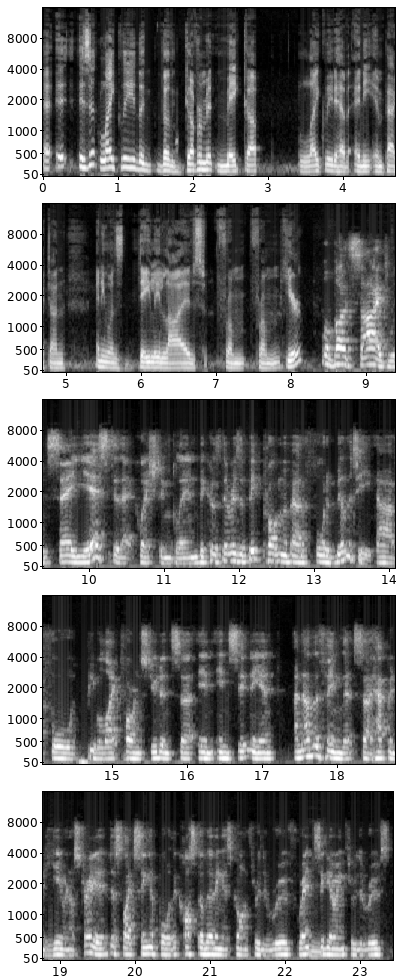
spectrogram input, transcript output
Uh, is it likely the the government makeup likely to have any impact on anyone's daily lives from from here? Well, both sides would say yes to that question, Glenn, because there is a big problem about affordability uh, for people like foreign students uh, in in Sydney. And another thing that's uh, happened here in Australia, just like Singapore, the cost of living has gone through the roof, rents mm. are going through the roofs.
